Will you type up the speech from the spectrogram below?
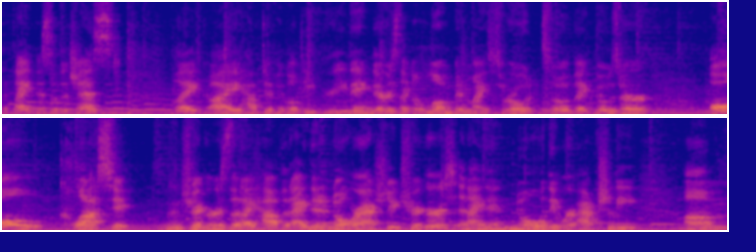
the tightness of the chest, like I have difficulty breathing. There is like a lump in my throat. So like those are all classic triggers that I have that I didn't know were actually triggers, and I didn't know they were actually um,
